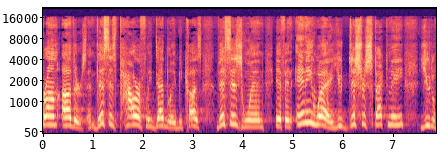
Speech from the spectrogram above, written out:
from others. And this is powerfully deadly because this is when, if in any way you disrespect me, you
